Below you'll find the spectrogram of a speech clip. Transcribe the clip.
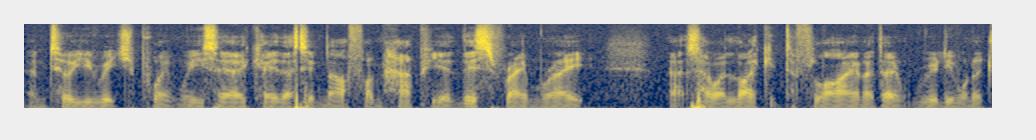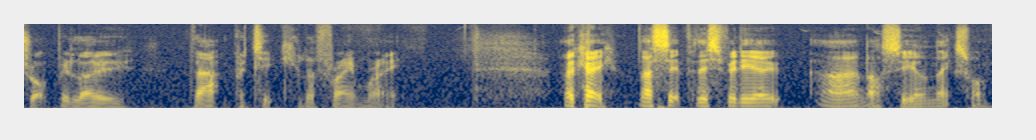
until you reach a point where you say okay that's enough. I'm happy at this frame rate. That's how I like it to fly and I don't really want to drop below that particular frame rate. Okay that's it for this video and I'll see you on the next one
